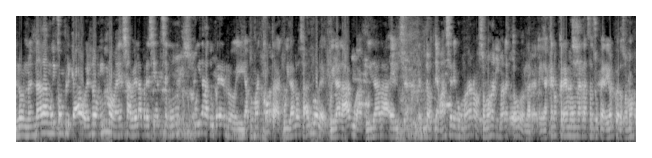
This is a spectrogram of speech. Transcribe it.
No, es nada muy complicado, es lo mismo. Es saber apreciar según cuidas a tu perro y a tu mascota, cuida los árboles, cuida el agua, cuida el, los demás seres humanos. Somos animales todos. La realidad es que nos creemos una raza superior, pero somos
